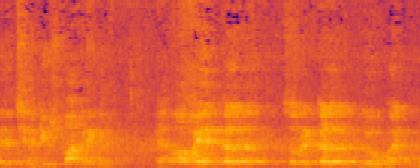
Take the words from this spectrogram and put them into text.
இந்த சின்ன டியூப்ஸ் பார்க்குறீங்க. Violet colour so red colour blue and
